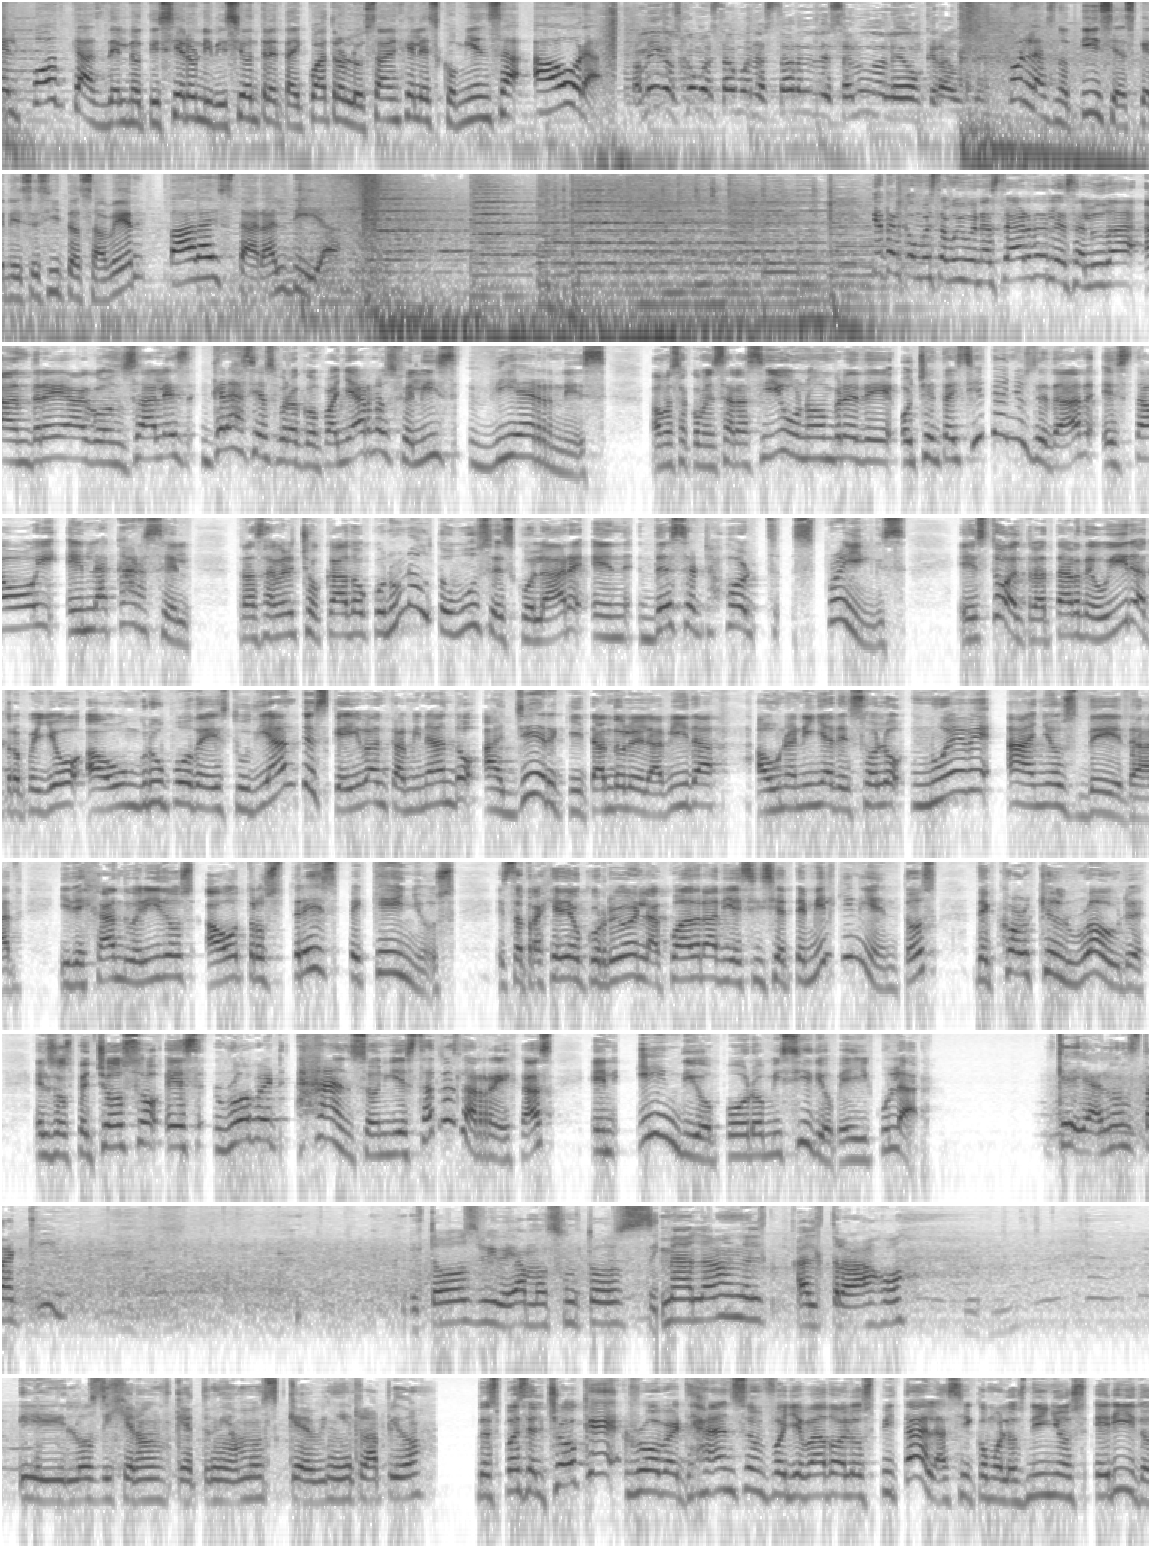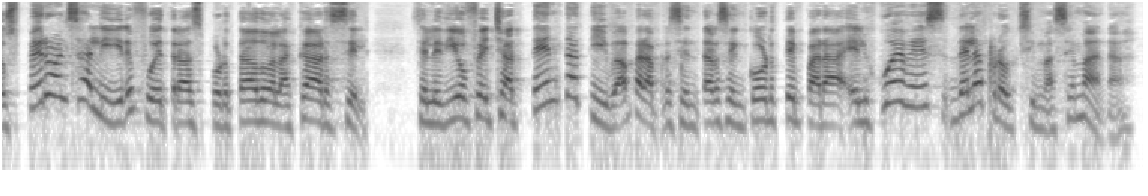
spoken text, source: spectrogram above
El podcast del noticiero Univisión 34 Los Ángeles comienza ahora. Amigos, ¿cómo están? Buenas tardes. Les saluda León Krause. Con las noticias que necesitas saber para estar al día. ¿Qué tal? ¿Cómo está? Muy buenas tardes. Les saluda Andrea González. Gracias por acompañarnos. Feliz viernes. Vamos a comenzar así. Un hombre de 87 años de edad está hoy en la cárcel tras haber chocado con un autobús escolar en Desert Hot Springs. Esto al tratar de huir atropelló a un grupo de estudiantes que iban caminando ayer quitándole la vida a una niña de solo nueve años de edad y dejando heridos a otros tres pequeños. Esta tragedia ocurrió en la cuadra 17500 de Corkill Road. El sospechoso es Robert Hanson y está tras las rejas en Indio por homicidio vehicular. Que ya no está aquí todos vivíamos juntos. Me hablaron al trabajo y los dijeron que teníamos que venir rápido. Después del choque, Robert Hanson fue llevado al hospital, así como los niños heridos, pero al salir fue transportado a la cárcel. Se le dio fecha tentativa para presentarse en corte para el jueves de la próxima semana.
